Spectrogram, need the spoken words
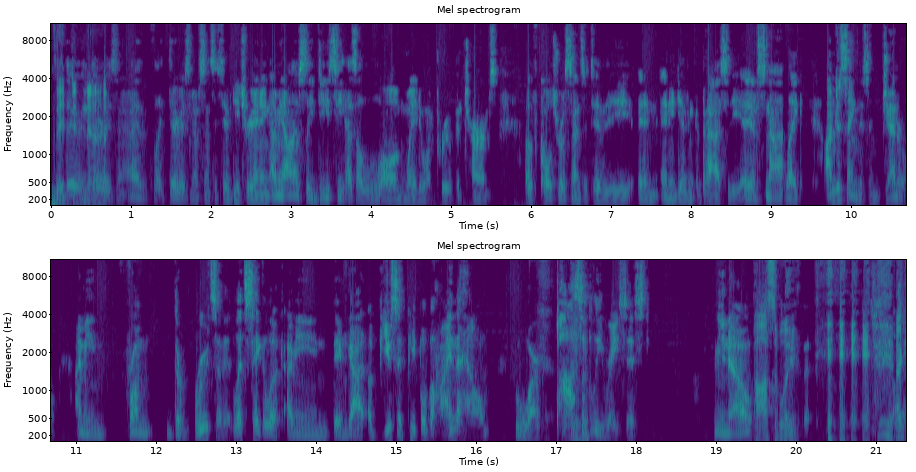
They there, did not. there isn't I, like there is no sensitivity training. I mean, honestly, DC has a long way to improve in terms of cultural sensitivity in any given capacity. And it's not like I'm just saying this in general. I mean, from the roots of it. Let's take a look. I mean, they've got abusive people behind the helm who are mm-hmm. possibly racist. You know, Possibly. okay, that's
